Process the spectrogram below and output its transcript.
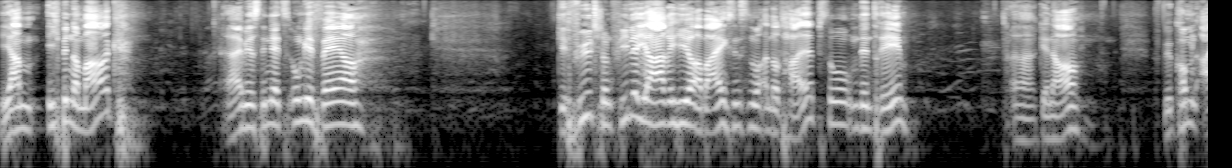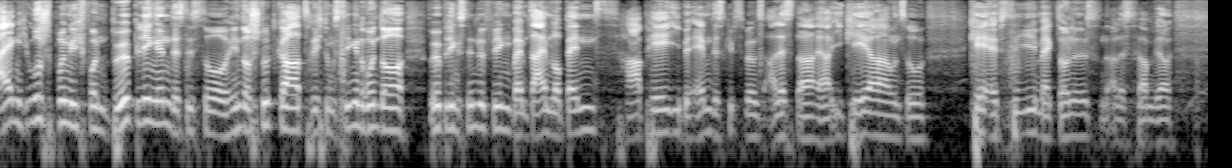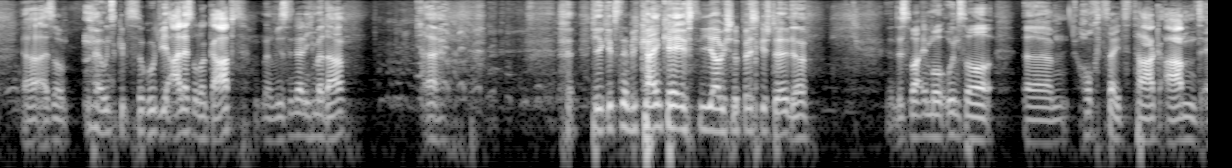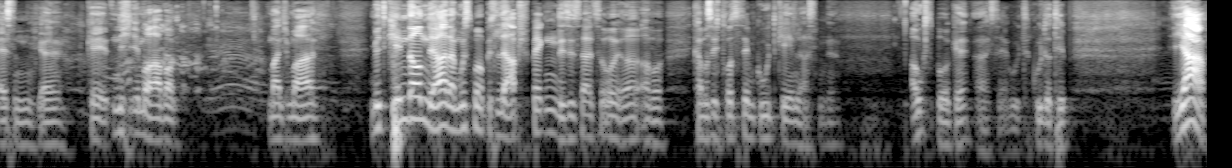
Ja, ich bin der Marc. Wir sind jetzt ungefähr gefühlt schon viele Jahre hier, aber eigentlich sind es nur anderthalb so um den Dreh. Äh, genau. Wir kommen eigentlich ursprünglich von Böblingen, das ist so hinter Stuttgart Richtung Singen runter, Böblingen, Sindelfingen beim Daimler-Benz, HP, IBM, das gibt es bei uns alles da, ja, Ikea und so, KFC, McDonalds und alles haben wir. Ja, also bei uns gibt es so gut wie alles oder gab es, wir sind ja nicht mehr da. Äh, hier gibt es nämlich kein KFC, habe ich schon festgestellt. Ja. Das war immer unser ähm, Hochzeitstag, Abendessen. Okay, nicht immer, aber manchmal. Mit Kindern, ja, da muss man ein bisschen abspecken, das ist halt so, ja, aber kann man sich trotzdem gut gehen lassen. Ja. Augsburg, gell? Ah, sehr gut, guter Tipp. Ja,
